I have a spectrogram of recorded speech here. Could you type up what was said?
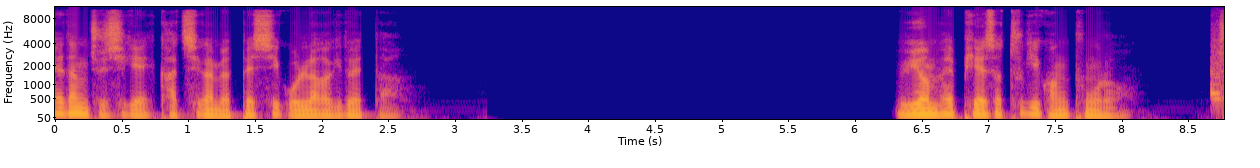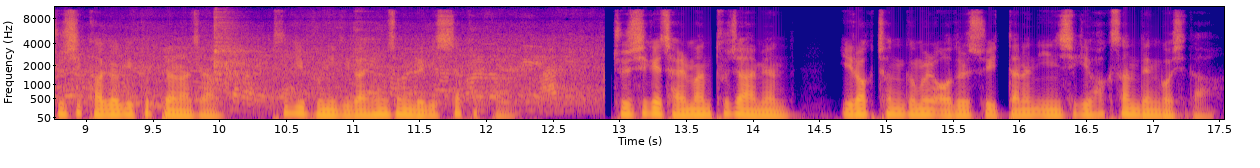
해당 주식의 가치가 몇 배씩 올라가기도 했다. 위험 회피에서 투기 광풍으로 주식 가격이 급변하자 투기 분위기가 형성되기 시작했다. 주식에 잘만 투자하면 1억 천금을 얻을 수 있다는 인식이 확산된 것이다.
